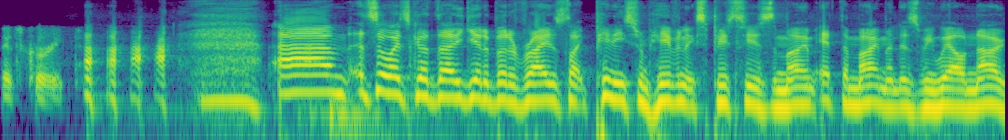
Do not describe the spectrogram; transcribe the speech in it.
That's correct. um, it's always good though to get a bit of rain. It's like pennies from heaven, especially as the moment, at the moment, as we well know.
